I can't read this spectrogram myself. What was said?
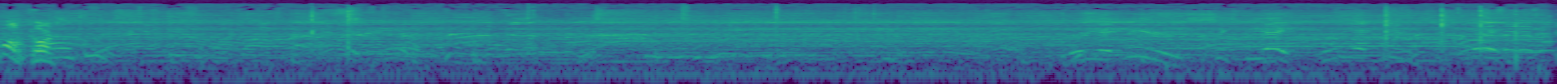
Come of course. Forty-eight meters, sixty-eight. Meters, sixty-eight.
